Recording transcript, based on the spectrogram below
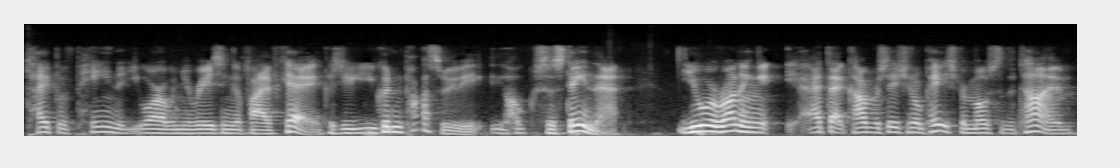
type of pain that you are when you're raising a 5K because you, you couldn't possibly sustain that. You were running at that conversational pace for most of the time.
